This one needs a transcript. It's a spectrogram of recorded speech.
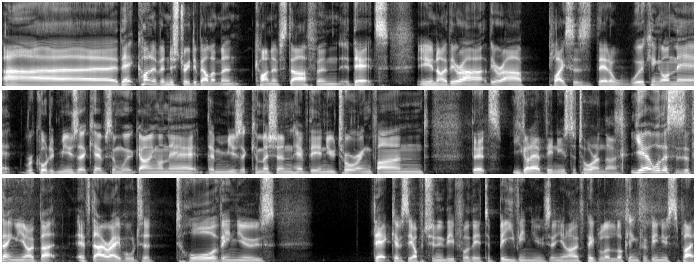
Uh, that kind of industry development kind of stuff, and that's you know there are there are places that are working on that. Recorded Music have some work going on that. The Music Commission have their new touring fund. That's You got to have venues to tour in, though. yeah, well, this is the thing, you know, but if they're able to tour venues, that gives the opportunity for there to be venues, and you know, if people are looking for venues to play.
